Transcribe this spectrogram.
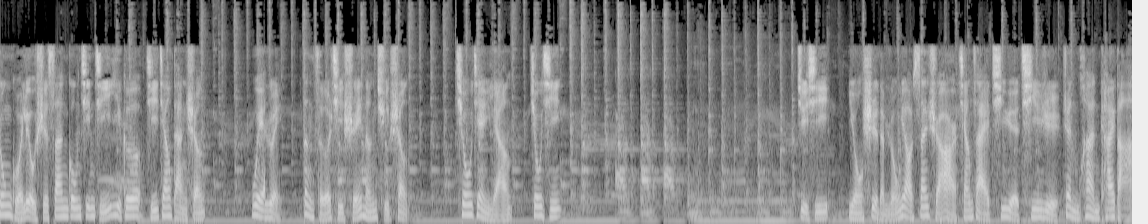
中国六十三公斤级一哥即将诞生，魏瑞、邓泽奇谁能取胜？邱建良、揪心。据悉，勇士的荣耀三十二将在七月七日震撼开打，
